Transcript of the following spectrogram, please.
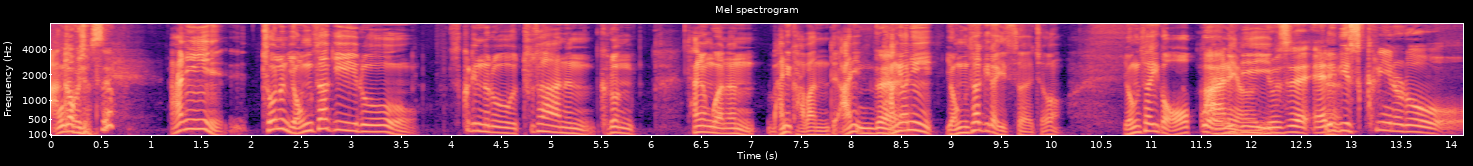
안 가보셨어요? 아니, 저는 영사기로 스크린으로 투사하는 그런 상영관은 많이 가봤는데, 아니, 네. 당연히 영사기가 있어야죠. 영사기가 없고 아니요. LED 요새 LED 네. 스크린으로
